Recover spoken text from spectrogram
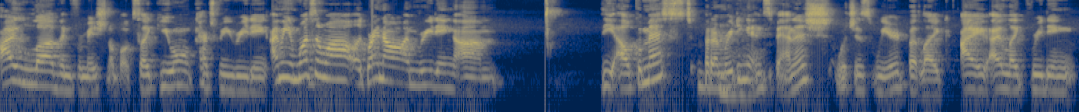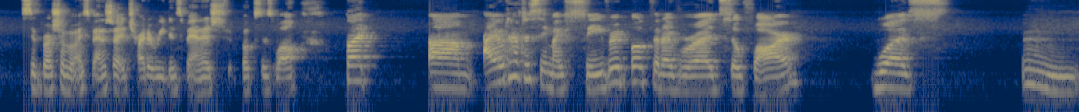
I love informational books. Like you won't catch me reading. I mean, once in a while, like right now, I'm reading um, The Alchemist, but I'm mm-hmm. reading it in Spanish, which is weird. But like I I like reading to brush up on my Spanish. I try to read in Spanish books as well. But um, I would have to say my favorite book that I've read so far was mm,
